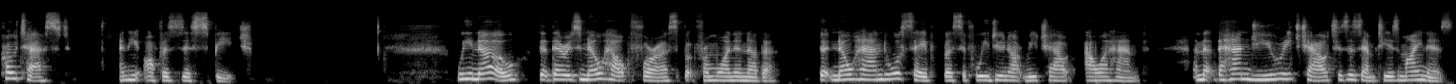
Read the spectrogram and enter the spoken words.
protest and he offers this speech. We know that there is no help for us but from one another, that no hand will save us if we do not reach out our hand, and that the hand you reach out is as empty as mine is.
